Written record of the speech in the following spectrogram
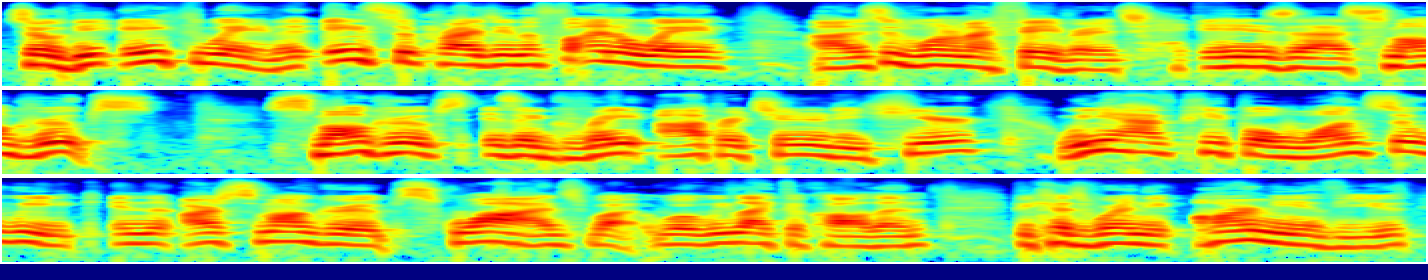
So the eighth way, the eighth surprising, the final way, uh, this is one of my favorites, is uh, small groups. Small groups is a great opportunity here. We have people once a week in our small group squads, what, what we like to call them, because we're in the army of youth,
